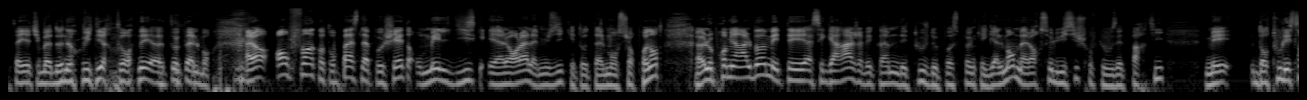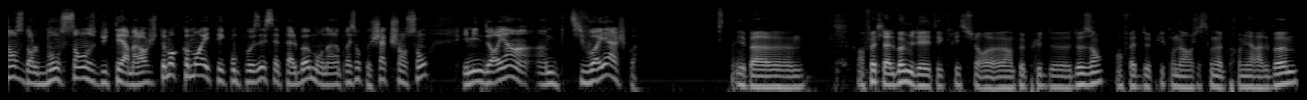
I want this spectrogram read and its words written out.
Ça y est, tu m'as donné envie d'y retourner euh, totalement. Alors, enfin, quand on passe la pochette, on met le disque. Et alors là, la musique est totalement surprenante. Euh, le premier album était assez garage, avec quand même des touches de post-punk également. Mais alors, celui-ci, je trouve que vous êtes parti, mais dans tous les sens, dans le bon sens du terme. Alors, justement, comment a été composé cet album? On a l'impression que chaque chanson est, mine de rien, un, petit voyage, quoi. Et bah, euh, en fait, l'album, il a été écrit sur un peu plus de deux ans, en fait, depuis qu'on a enregistré notre premier album.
